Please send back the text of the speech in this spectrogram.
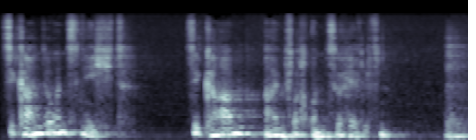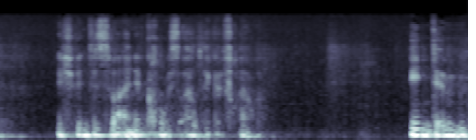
Sie kannte uns nicht. Sie kam einfach, um zu helfen. Ich finde, es war eine großartige Frau. In dem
